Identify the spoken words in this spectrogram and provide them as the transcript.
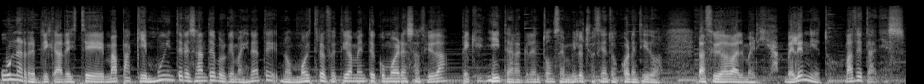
una réplica de este mapa que es muy interesante porque imagínate, nos muestra efectivamente cómo era esa ciudad pequeñita en aquel entonces, 1842, la ciudad de Almería. Belén Nieto, más detalles.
